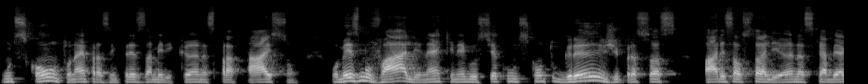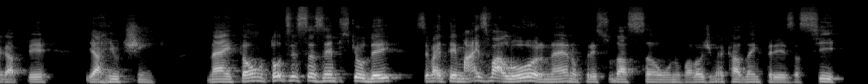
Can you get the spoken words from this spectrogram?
um desconto né, para as empresas americanas, para Tyson, o mesmo Vale, né, que negocia com um desconto grande para suas pares australianas, que é a BHP e a Rio Tinto. Né? Então, todos esses exemplos que eu dei, você vai ter mais valor né, no preço da ação, no valor de mercado da empresa, se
